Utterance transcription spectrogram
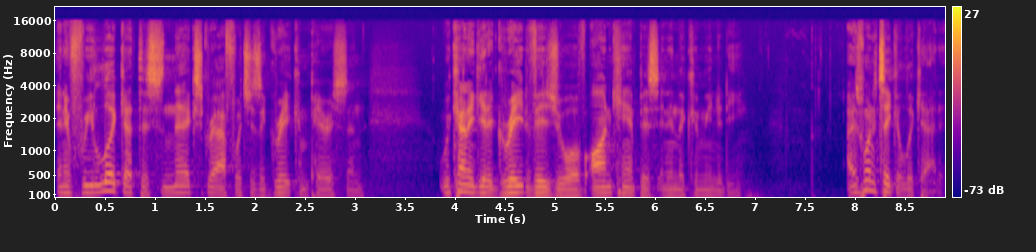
And if we look at this next graph, which is a great comparison, we kind of get a great visual of on campus and in the community. I just want to take a look at it.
